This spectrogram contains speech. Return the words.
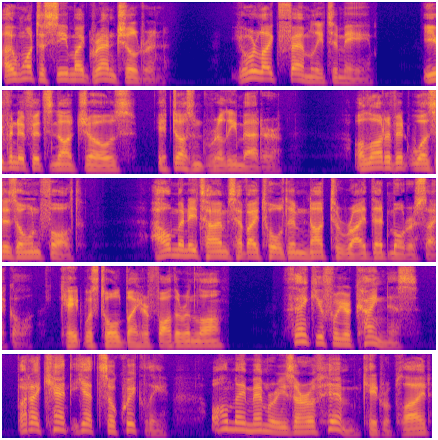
I want to see my grandchildren. You're like family to me. Even if it's not Joe's, it doesn't really matter. A lot of it was his own fault. How many times have I told him not to ride that motorcycle? Kate was told by her father in law. Thank you for your kindness, but I can't yet so quickly. All my memories are of him, Kate replied.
